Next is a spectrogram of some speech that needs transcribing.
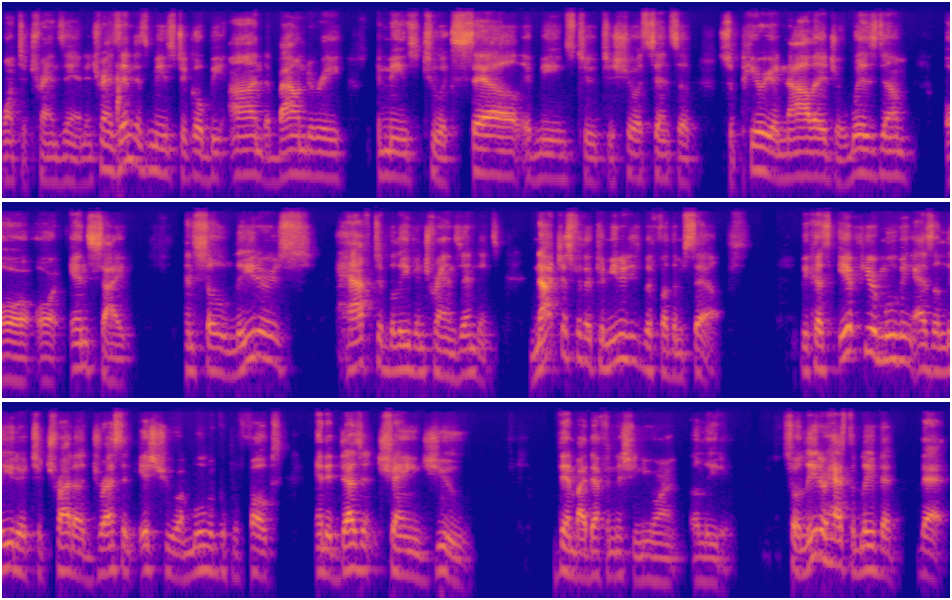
want to transcend. And transcendence means to go beyond a boundary. It means to excel. It means to, to show a sense of superior knowledge or wisdom or, or insight. And so leaders have to believe in transcendence, not just for their communities, but for themselves. Because if you're moving as a leader to try to address an issue or move a group of folks and it doesn't change you, then by definition, you aren't a leader. So a leader has to believe that that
